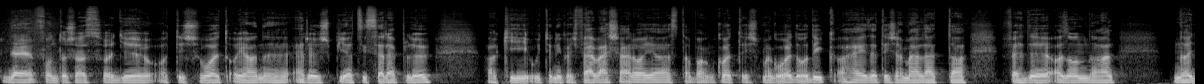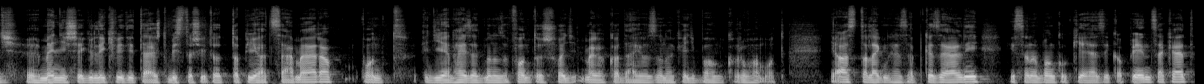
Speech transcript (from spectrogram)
de fontos az, hogy ott is volt olyan erős piaci szereplő, aki úgy tűnik, hogy felvásárolja azt a bankot, és megoldódik a helyzet, és emellett a Fed azonnal nagy mennyiségű likviditást biztosított a piac számára. Pont egy ilyen helyzetben az a fontos, hogy megakadályozzanak egy bank rohamot. Ja, azt a legnehezebb kezelni, hiszen a bankok kijelzik a pénzeket,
